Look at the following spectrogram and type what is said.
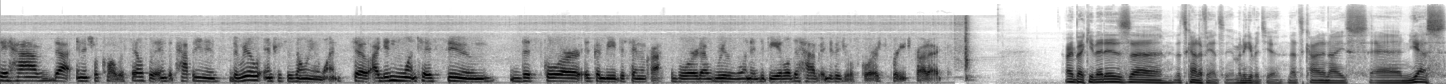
they have that initial call with sales, what ends up happening is the real interest is only in one. So I didn't want to assume the score is going to be the same across the board. I really wanted to be able to have individual scores for each product. All right, Becky, that is uh, that's kind of fancy. I'm going to give it to you. That's kind of nice. And yes,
